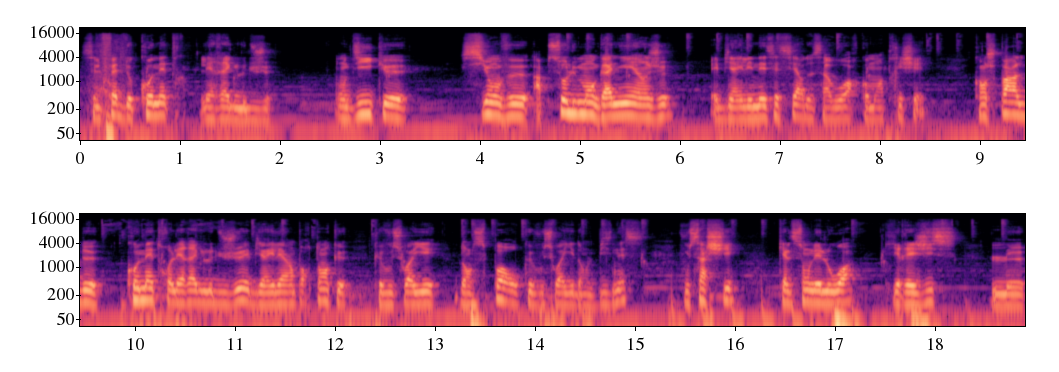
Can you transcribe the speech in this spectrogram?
c'est le fait de connaître les règles du jeu. On dit que si on veut absolument gagner un jeu, eh bien il est nécessaire de savoir comment tricher. Quand je parle de connaître les règles du jeu, eh bien il est important que, que vous soyez dans le sport ou que vous soyez dans le business, vous sachiez quelles sont les lois qui régissent le,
